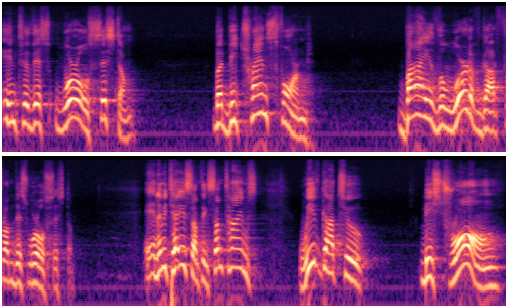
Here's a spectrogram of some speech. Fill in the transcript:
into this world system but be transformed by the Word of God from this world system. And let me tell you something sometimes we've got to be strong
